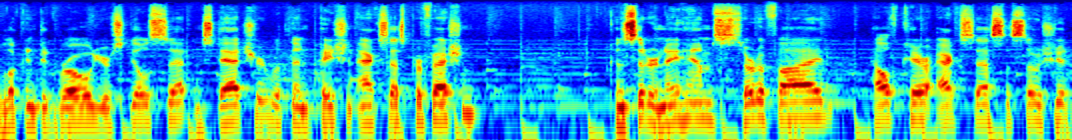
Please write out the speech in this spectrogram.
Looking to grow your skill set and stature within patient access profession? Consider NAHAM's Certified Healthcare Access Associate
